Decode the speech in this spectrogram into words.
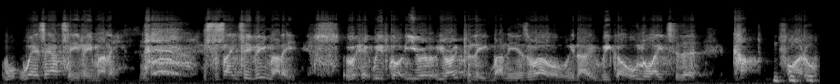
where's our TV money? it's the same TV money. We- We've got Euro- Europa League money as well. You know, we got all the way to the cup final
